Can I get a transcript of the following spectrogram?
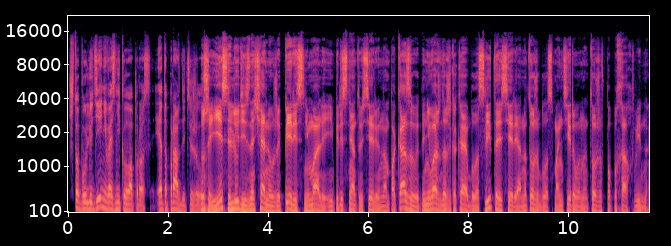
чтобы у людей не возникло вопроса? Это правда тяжело. Слушай, если люди изначально уже переснимали и переснятую серию нам показывают, и неважно даже какая была слитая серия, она тоже была смонтирована, тоже в попыхах видно.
